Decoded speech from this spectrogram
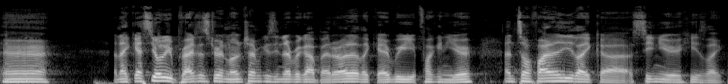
Eh. and I guess he only practiced during lunchtime because he never got better at it. Like every fucking year, until finally like uh senior, he's like,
